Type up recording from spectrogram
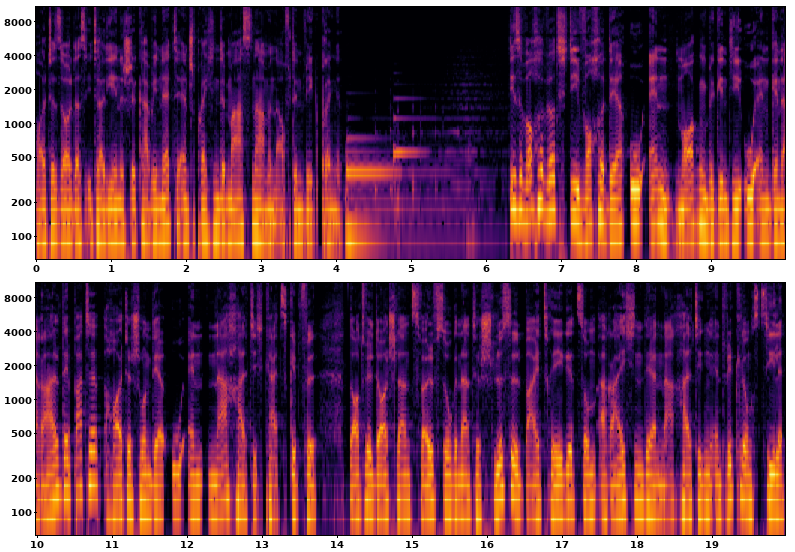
Heute soll das italienische Kabinett entsprechende Maßnahmen auf den Weg bringen. Diese Woche wird die Woche der UN. Morgen beginnt die UN-Generaldebatte, heute schon der UN-Nachhaltigkeitsgipfel. Dort will Deutschland zwölf sogenannte Schlüsselbeiträge zum Erreichen der nachhaltigen Entwicklungsziele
